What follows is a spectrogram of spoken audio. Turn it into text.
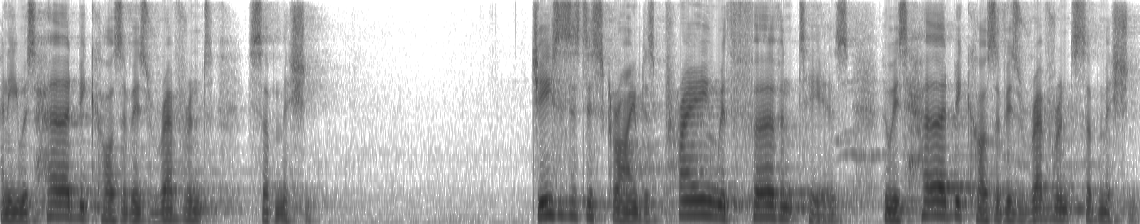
and he was heard because of his reverent submission. Jesus is described as praying with fervent tears, who is heard because of his reverent submission.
